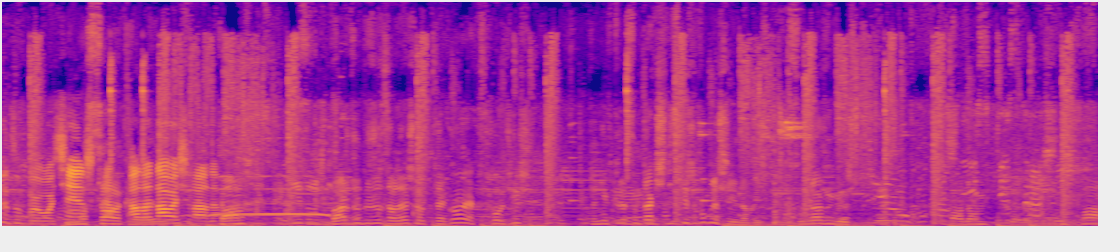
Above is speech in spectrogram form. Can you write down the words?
Ciężkie to było, ciężkie, masakra. ale dałeś radę. Tam bardzo dużo zależy od tego, jak wchodzisz, to niektóre są tak śliskie, że w ogóle się nie da wejść. Od razu wiesz, padam. No.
